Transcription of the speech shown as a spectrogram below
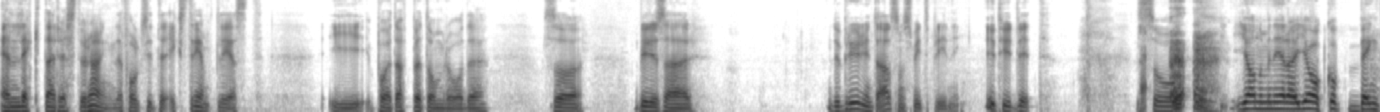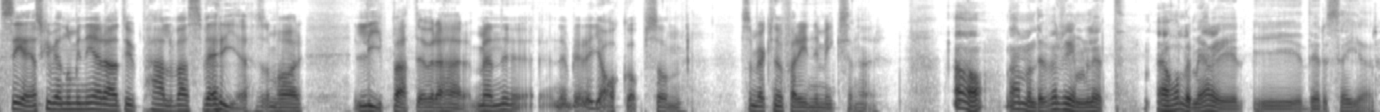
en läktarrestaurang där folk sitter extremt glest i, på ett öppet område så blir det så här du bryr dig inte alls om smittspridning. Det är tydligt. Nej. Så jag nominerar Jakob Bengtzén. Jag skulle vilja nominera typ halva Sverige som har lipat över det här. Men nu, nu blir det Jakob som, som jag knuffar in i mixen här. Ja, nej, men det är väl rimligt. Jag håller med dig i, i det du säger.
